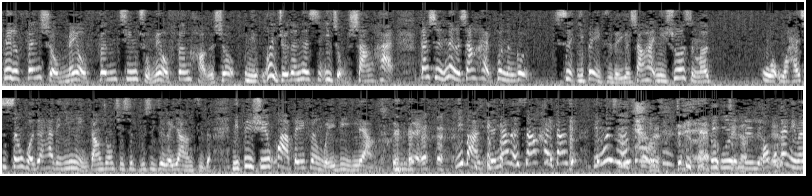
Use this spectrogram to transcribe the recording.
那个分手没有分清楚、没有分好的时候，你会觉得那是一种伤害，但是那个伤害不能够是一辈子的一个伤害。你说什么？我我还是生活在他的阴影当中，其实不是这个样子的。你必须化悲愤为力量，对不对？你把人家的伤害当成，你为什么这样？这这个我不跟你们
